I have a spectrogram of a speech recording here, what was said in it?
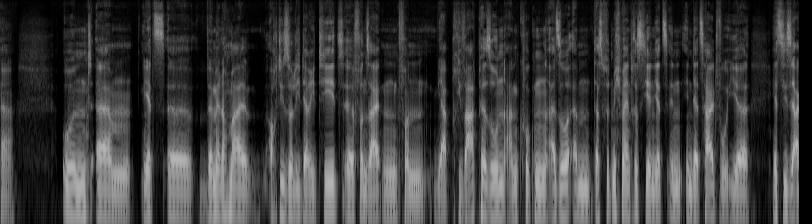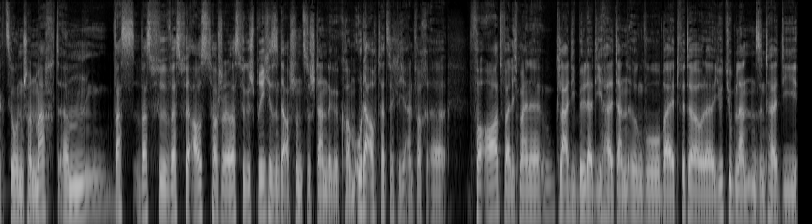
Ja. Und ähm, jetzt, äh, wenn wir nochmal auch die Solidarität äh, von Seiten von ja, Privatpersonen angucken, also ähm, das würde mich mal interessieren, jetzt in, in der Zeit, wo ihr jetzt diese Aktionen schon macht, ähm, was, was, für, was für Austausch oder was für Gespräche sind da auch schon zustande gekommen? Oder auch tatsächlich einfach äh, vor Ort, weil ich meine, klar, die Bilder, die halt dann irgendwo bei Twitter oder YouTube landen, sind halt die,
